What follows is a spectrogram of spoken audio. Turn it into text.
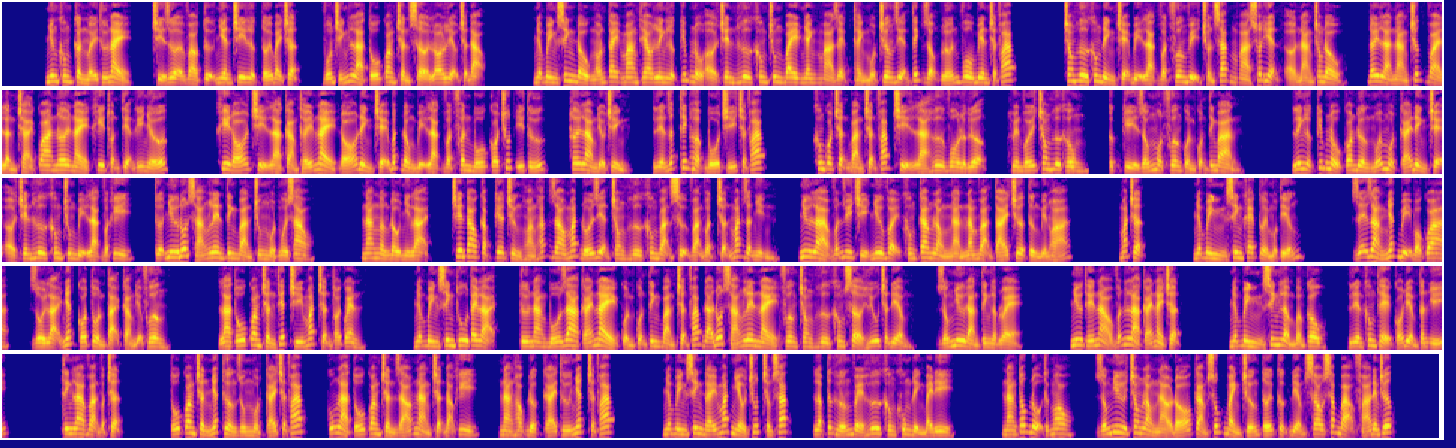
Nhưng không cần mấy thứ này, chỉ dựa vào tự nhiên chi lực tới bảy trận, vốn chính là tố quang trần sở lo liệu trận đạo. Nhậm Bình sinh đầu ngón tay mang theo linh lực kiếp nổ ở trên hư không trung bay nhanh mà dệt thành một chương diện tích rộng lớn vô biên trận pháp. Trong hư không đình trệ bị lạc vật phương vị chuẩn xác mà xuất hiện ở nàng trong đầu, đây là nàng trước vài lần trải qua nơi này khi thuận tiện ghi nhớ. Khi đó chỉ là cảm thấy này đó đình trệ bất đồng bị lạc vật phân bố có chút ý tứ, hơi làm điều chỉnh, liền rất thích hợp bố trí trận pháp. Không có trận bàn trận pháp chỉ là hư vô lực lượng, huyền với trong hư không, cực kỳ giống một phương quần quận tinh bàn. Linh lực kiếp nổ con đường mỗi một cái đỉnh trệ ở trên hư không trung bị lạc vật khi, tựa như đốt sáng lên tinh bản chung một ngôi sao. Nàng ngẩng đầu nhìn lại, trên cao cặp kia trừng hoàng hắc giao mắt đối diện trong hư không vạn sự vạn vật trợn mắt giận nhìn, như là vẫn duy trì như vậy không cam lòng ngàn năm vạn tái chưa từng biến hóa. Mắt trận. Nhậm Bình sinh khẽ cười một tiếng. Dễ dàng nhất bị bỏ qua, rồi lại nhất có tồn tại cảm địa phương. Là Tố Quang Trần thiết trí mắt trận thói quen. Nhậm Bình sinh thu tay lại, từ nàng bố ra cái này quần quận tinh bản trận pháp đã đốt sáng lên này phương trong hư không sở hữu trận điểm, giống như đàn tinh lập lòe. Như thế nào vẫn là cái này trận? Nhậm Bình sinh lẩm bẩm câu, liền không thể có điểm tân ý. Tinh la vạn vật trận. Tố Quang Trần nhất thường dùng một cái trận pháp, cũng là Tố Quang Trần giáo nàng trận đạo khi, nàng học được cái thứ nhất trận pháp. Nhậm Bình sinh đáy mắt nhiều chút chấm sắc, lập tức hướng về hư không khung đỉnh bay đi. Nàng tốc độ thực mau, giống như trong lòng nào đó cảm xúc bành trướng tới cực điểm sau sắp bạo phá đêm trước.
